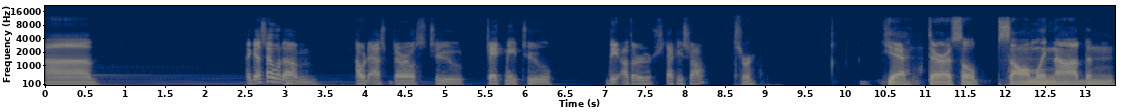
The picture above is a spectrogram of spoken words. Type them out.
Um, I guess I would um I would ask Darius to take me to the others that he saw. sure. Yeah, Darius will solemnly nod and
